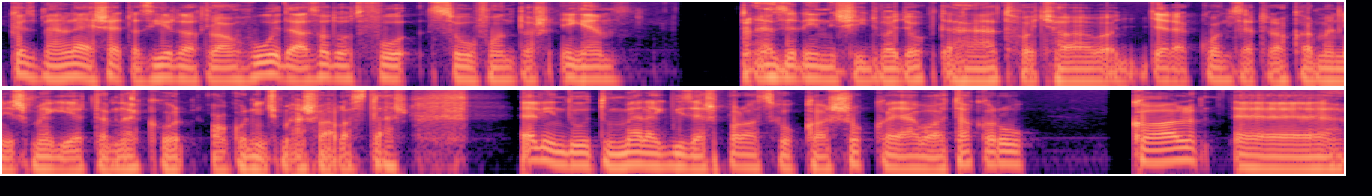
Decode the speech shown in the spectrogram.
Közben leesett az írdatlan hó, de az adott szó fontos. Igen, ezzel én is így vagyok, tehát hogyha a gyerek koncertre akar menni, és megértem akkor, akkor nincs más választás. Elindultunk melegvizes palackokkal, sokkajával, takarókkal, eh,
